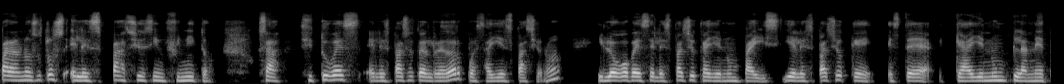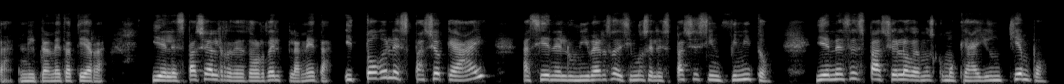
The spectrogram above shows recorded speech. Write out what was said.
para nosotros el espacio es infinito. O sea, si tú ves el espacio a tu alrededor, pues hay espacio, ¿no? Y luego ves el espacio que hay en un país y el espacio que, que hay en un planeta, en el planeta Tierra, y el espacio alrededor del planeta. Y todo el espacio que hay, así en el universo decimos el espacio es infinito. Y en ese espacio lo vemos como que hay un tiempo.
